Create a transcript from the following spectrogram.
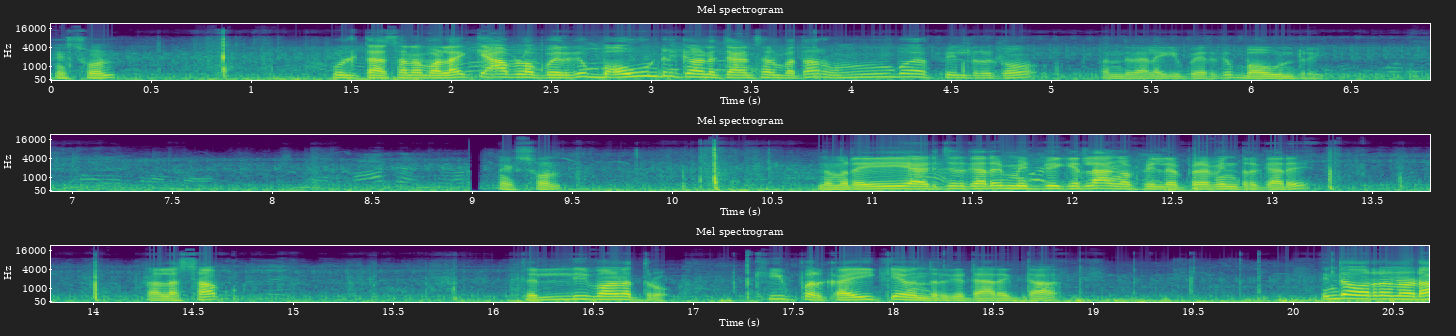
நெக்ஸ்ட் ஒன் ஃபுல் டசன பால கேப்பில் போயிருக்கு. பவுண்ட்ரிக்கான சான்ஸ்னு பார்த்தா ரொம்ப ஃபீல் இருக்கும். அந்த விலைக்கு போயிருக்கு பவுண்ட்ரி நெக்ஸ்ட் ஒன் இந்த மாதிரி அடிச்சிருக்காரு. மிட் விக்கெட்டில் அங்கே ஃபீல்டர் பிரவீன் இருக்காரு. நல்ல ஸ்டாப் தெளிவான த்ரோ கீப்பர் கைக்கே வந்திருக்கு டேரெக்டாக இந்த ஒரு ரன்னோட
